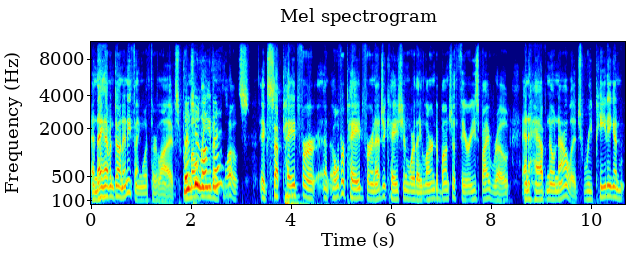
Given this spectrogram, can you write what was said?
and they haven't done anything with their lives, Don't remotely you love even that? close, except paid for and overpaid for an education where they learned a bunch of theories by rote and have no knowledge. Repeating and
